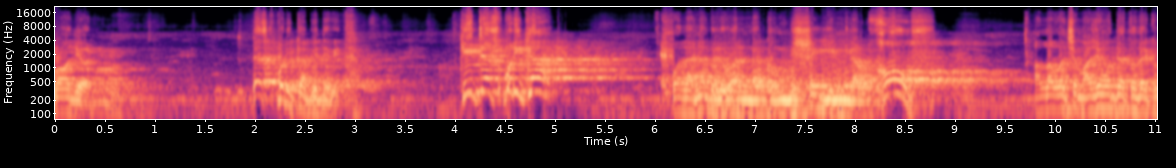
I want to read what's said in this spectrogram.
راجعون টেস্ট পরীক্ষা পৃথিবীতে কি টেস্ট পরীক্ষা ولنبلونكم بشيء من الخوف আল্লাহ বলছে মাঝে মধ্যে তোদেরকে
